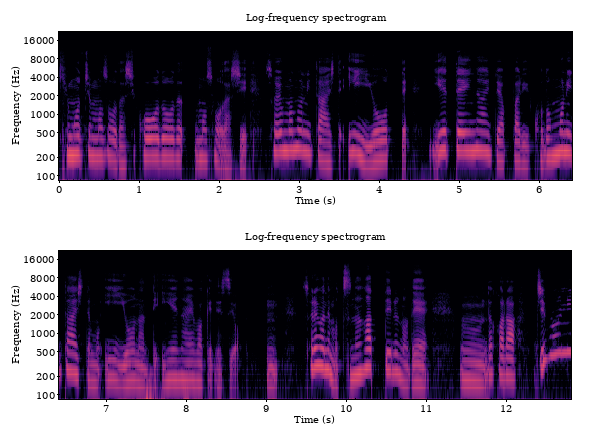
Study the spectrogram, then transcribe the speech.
気持ちもそうだし、行動もそうだし、そういうものに対していいよって言えていないと、やっぱり子供に対してもいいよなんて言えないわけですよ。うん、それはでもつながってるので、うん、だから自分に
